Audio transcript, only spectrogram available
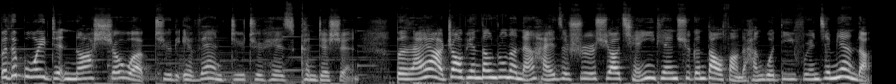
but the boy did not show up to the event due to his condition. 本来啊，照片当中的男孩子是需要前一天去跟到访的韩国第一夫人见面的，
